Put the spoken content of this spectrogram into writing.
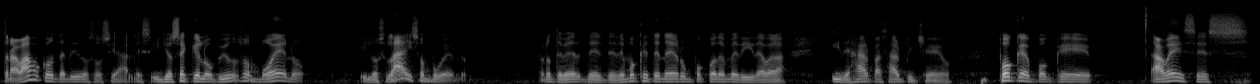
trabajo contenidos sociales y yo sé que los views son buenos y los likes son buenos. Pero tenemos que tener un poco de medida, ¿verdad? Y dejar pasar picheo. ¿Por qué? Porque a veces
